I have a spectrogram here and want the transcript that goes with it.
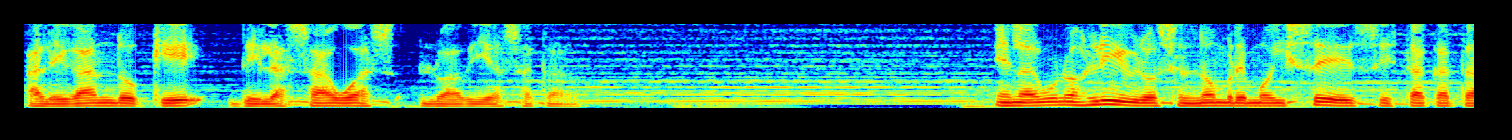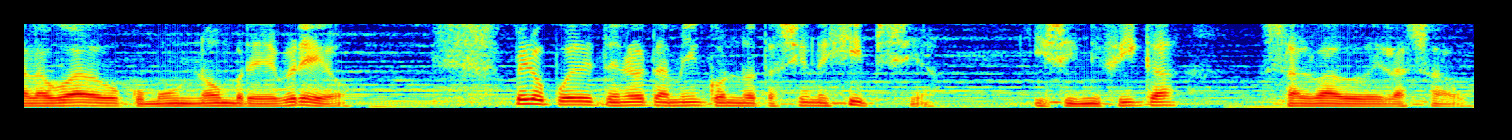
alegando que de las aguas lo había sacado. En algunos libros el nombre Moisés está catalogado como un nombre hebreo, pero puede tener también connotación egipcia y significa salvado de las aguas.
